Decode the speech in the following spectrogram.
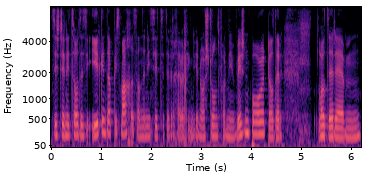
es ist dann nicht so, dass ich irgendetwas mache, sondern ich sitze vielleicht einfach irgendwie noch eine Stunde vor meinem Vision Board oder, oder ähm,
